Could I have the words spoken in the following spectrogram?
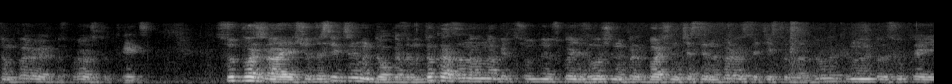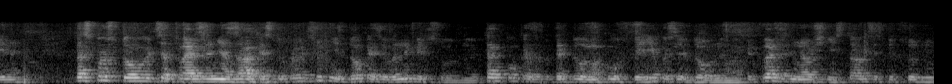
Том 1 по справі 130. Суд вважає, що дослідженими доказами доказаного на підсудною скоєння злочину передбачено частиною 1 статті 122 Кримінального кодексу України та спростовується твердження захисту про відсутність доказів вини підсудної. Так, покази потерпілої Маковської є послідовними. Підтвердження научній ставці з підсудною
